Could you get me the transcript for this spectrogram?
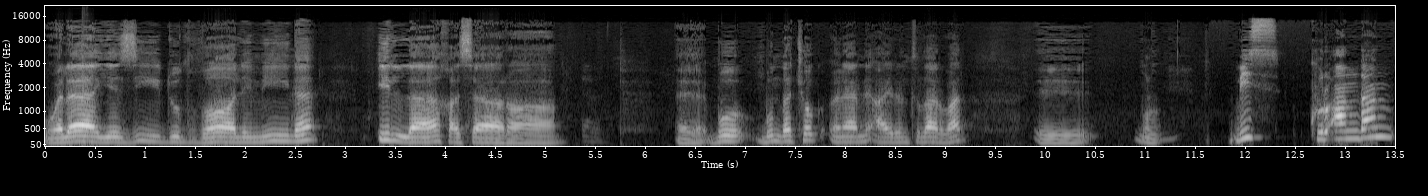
ve la yezidu zalimine illa hasara. Ee, bu bunda çok önemli ayrıntılar var. Ee, bunu Biz Kur'an'dan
